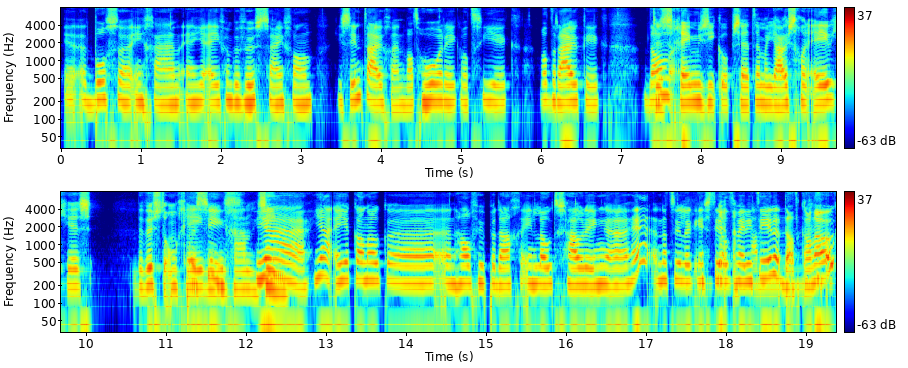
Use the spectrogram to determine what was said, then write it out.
het bos ingaan en je even bewust zijn van je zintuigen. Wat hoor ik, wat zie ik, wat ruik ik. Dan, Dus geen muziek opzetten, maar juist gewoon eventjes bewuste omgeving Precies. gaan zien. Ja, ja, en je kan ook eh, een half uur per dag in lotushouding eh, hè, natuurlijk in stilte mediteren. Dat kan ook.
